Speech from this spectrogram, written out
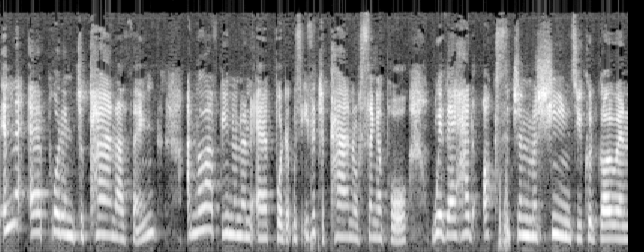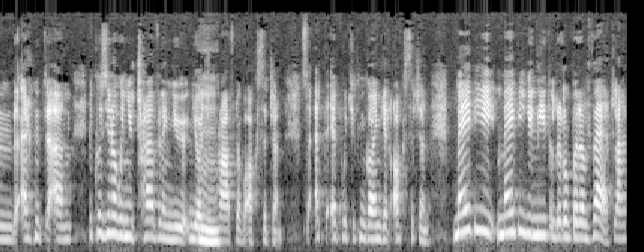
in the airport in Japan, I think I know I've been in an airport. It was either Japan or Singapore where they had oxygen machines. You could go and and um, because you know when you're traveling, you you're Mm. deprived of oxygen. So at the airport, you can go and get oxygen. Maybe maybe you need a little bit of that, like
